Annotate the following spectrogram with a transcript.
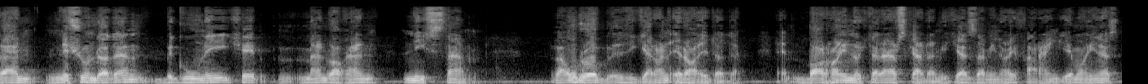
و نشون دادن به گونه ای که من واقعا نیستم و اون رو به دیگران ارائه دادم. بارها این نکته رو عرض کردم. یکی از زمین های فرهنگی ما این است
